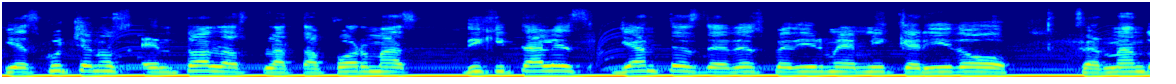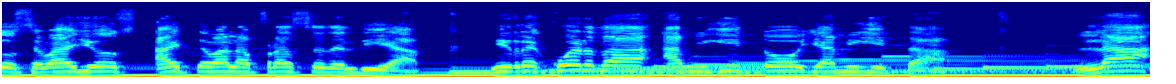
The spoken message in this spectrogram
y escúchenos en todas las plataformas digitales. Y antes de despedirme, mi querido Fernando Ceballos, ahí te va la frase del día. Y recuerda, amiguito y amiguita, la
